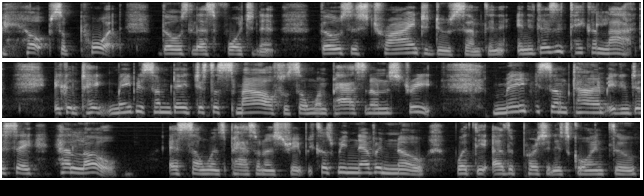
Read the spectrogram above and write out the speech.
help support those less fortunate, those that's trying to do something, and it doesn't take a lot. It can take maybe someday just a smile for someone passing on the street. Maybe sometime it can just say hello as someone's passing on the street because we never know what the other person is going through,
